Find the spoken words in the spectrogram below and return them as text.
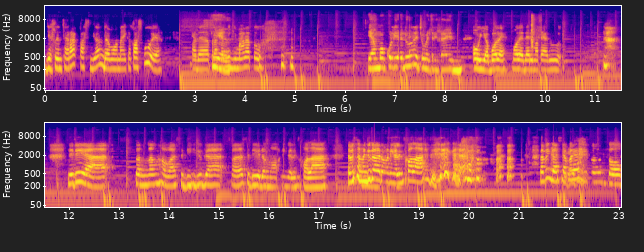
Jaslyn Sarah kelas 9 udah mau naik ke kelas 10 ya. Pada perasaannya gimana tuh? Yang mau kuliah dulu deh coba ceritain. Oh iya boleh, boleh dari Matea dulu. Jadi ya seneng sama sedih juga. Soalnya sedih udah mau ninggalin sekolah. Tapi seneng juga udah mau ninggalin sekolah. Jadi kayak... Tapi nggak siap aja Iya. gitu untuk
